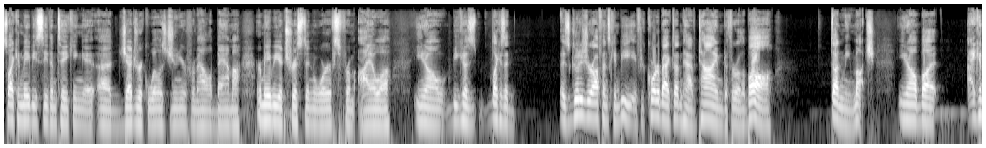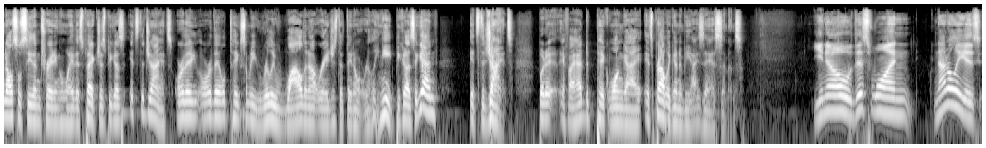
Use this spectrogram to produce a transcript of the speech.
so I can maybe see them taking a, a Jedrick Willis Jr. from Alabama, or maybe a Tristan Wirfs from Iowa. You know, because like I said, as good as your offense can be, if your quarterback doesn't have time to throw the ball, doesn't mean much. You know, but I can also see them trading away this pick just because it's the Giants, or they or they'll take somebody really wild and outrageous that they don't really need because again, it's the Giants. But if I had to pick one guy, it's probably going to be Isaiah Simmons. You know, this one not only is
